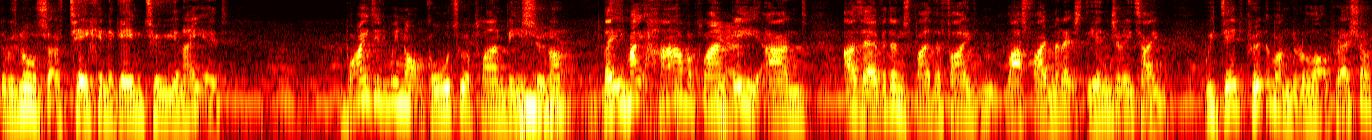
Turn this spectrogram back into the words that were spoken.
there was no sort of taking the game to United why did we not go to a plan B sooner? Like he might have a plan Yeah. B, and as evidenced by the five last five minutes, the injury time, we did put them under a lot of pressure.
